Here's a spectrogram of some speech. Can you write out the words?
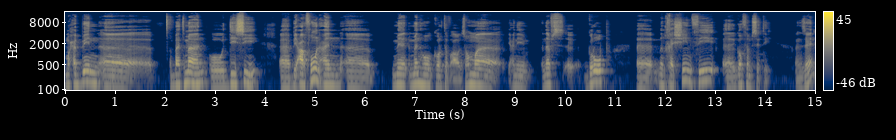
محبين آه، باتمان ودي سي آه، بيعرفون عن آه، من من هو كورت اوف اولز هم يعني نفس جروب آه، منخشين في جوثم سيتي. إنزين؟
